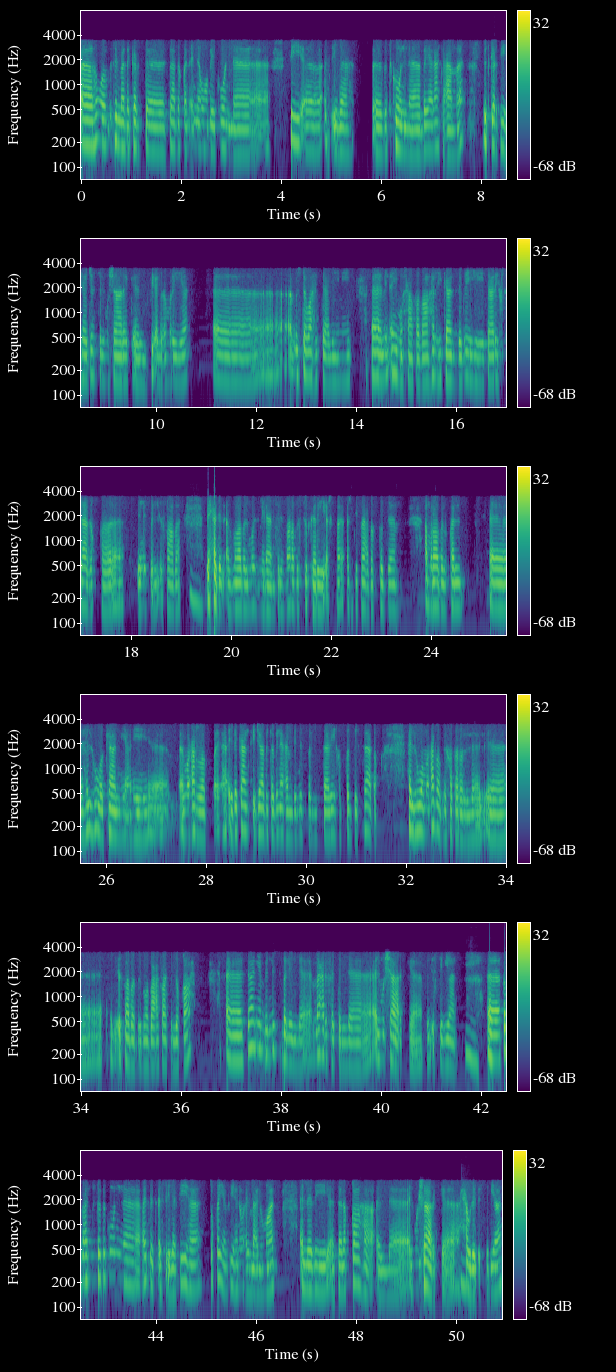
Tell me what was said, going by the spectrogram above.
هو مثل ما ذكرت آه سابقا إنه بيكون آه في آه أسئلة آه بتكون آه بيانات عامة يذكر فيها جنس المشارك، الفئة العمرية، آه مستواه التعليمي، آه من أي محافظة، هل هي كان لديه تاريخ سابق آه بالنسبة للإصابة بأحد الأمراض المزمنة مثل مرض السكري، ارتفاع- ضغط الدم، أمراض القلب، آه، هل هو كان يعني آه، معرض إذا كانت إجابته بنعم بالنسبة للتاريخ الطبي السابق هل هو معرض لخطر آه، الإصابة بمضاعفات اللقاح؟ آه، ثانيا بالنسبة لمعرفة ال- المشارك آه، في الاستبيان. آه، طبعا ستكون آه، عدة أسئلة فيها تقيم فيها نوع المعلومات الذي تلقاها ال- المشارك آه، حول الاستبيان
